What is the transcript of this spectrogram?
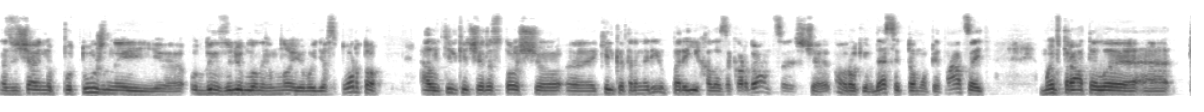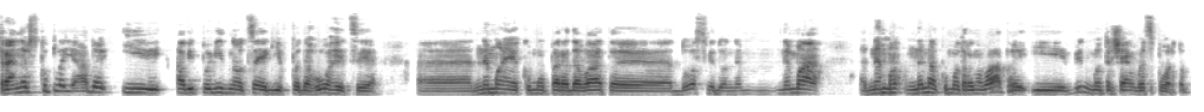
Надзвичайно потужний, е, один з улюблених мною видів спорту. Але тільки через те, що е, кілька тренерів переїхали за кордон, це ще ну, років 10 тому 15, ми втратили е, тренерську плеяду, і а відповідно, це як і в педагогіці, е, немає кому передавати досвіду, нема, нема, нема кому тренувати, і він ми втрачаємо вид спорту.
